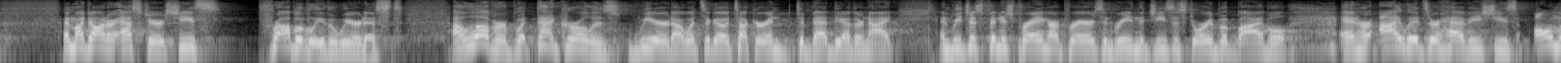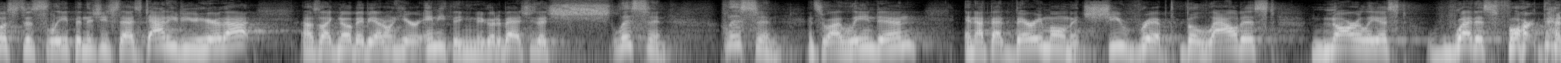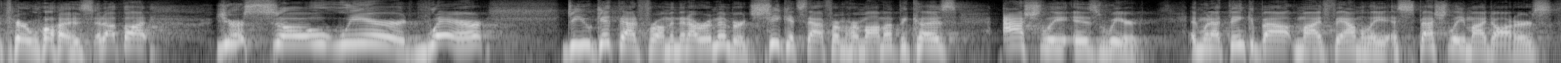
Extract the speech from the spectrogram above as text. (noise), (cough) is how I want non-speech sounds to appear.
And my daughter Esther, she's probably the weirdest. I love her, but that girl is weird. I went to go tuck her into bed the other night, and we just finished praying our prayers and reading the Jesus Storybook Bible, and her eyelids are heavy. She's almost asleep, and then she says, Daddy, do you hear that? And I was like, No, baby, I don't hear anything. You need to go to bed. She said, Shh, listen, listen. And so I leaned in, and at that very moment, she ripped the loudest, gnarliest, wettest (laughs) fart that there was. And I thought, you're so weird. Where do you get that from? And then I remembered she gets that from her mama because Ashley is weird. And when I think about my family, especially my daughters,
